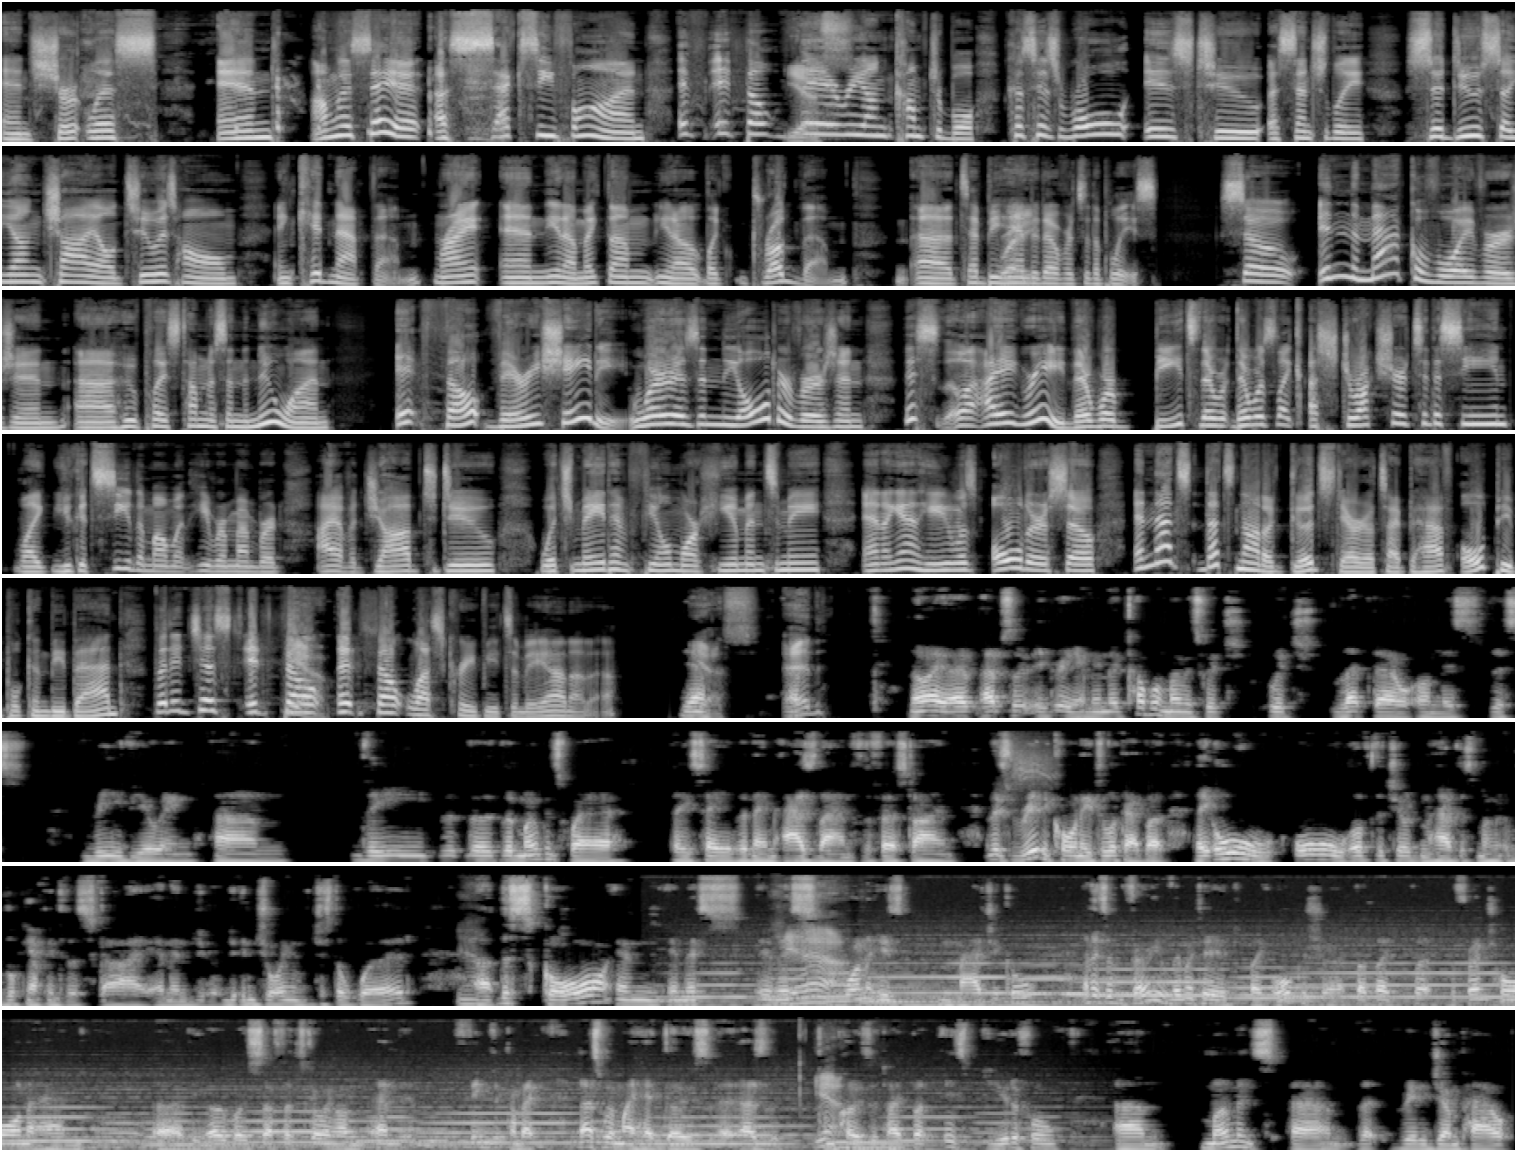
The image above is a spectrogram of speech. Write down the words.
and shirtless and I'm gonna say it, a sexy fawn. It, it felt Yes. very uncomfortable because his role is to essentially seduce a young child to his home and kidnap them, right? And you know, make them, you know, like drug them uh, to be Right. handed over to the police. So in the McAvoy version, uh, who plays Tumnus in the new one, it felt very shady. Whereas in the older version, this I agree. There were beats. There were there was like a structure to the scene. Like you could see the moment he remembered, I have a job to do, which made him feel more human to me. And again, he was older, so and that's that's not a good stereotype to have. Old people can be bad, but it just it felt it felt less creepy to me. I don't know. Yeah. Yes. Ed? No, I, I absolutely agree. I mean, a couple of moments which which leapt out on this this reviewing. Um, the, the the moments where they say the name Aslan for the first time, and it's really corny to look at. But they all, all of the children have this moment of looking up into the sky and then enjoying just a word. Yeah. Uh, the score in in this in this Yeah. one is magical, and it's a very limited like orchestra, but like but the French horn and uh, the oboe stuff that's going on and things that come back. That's where my head goes uh, as the Yeah. composer type, but it's beautiful. Um, moments um, that really jump out,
